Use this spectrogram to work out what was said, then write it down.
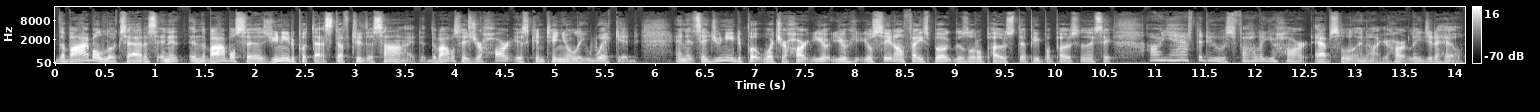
The Bible looks at us and it and the Bible says you need to put that stuff to the side. The Bible says your heart is continually wicked, and it says you need to put what your heart. You, you you'll see it on Facebook. Those little posts that people post, and they say all you have to do is follow your heart. Absolutely not. Your heart leads you to hell.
